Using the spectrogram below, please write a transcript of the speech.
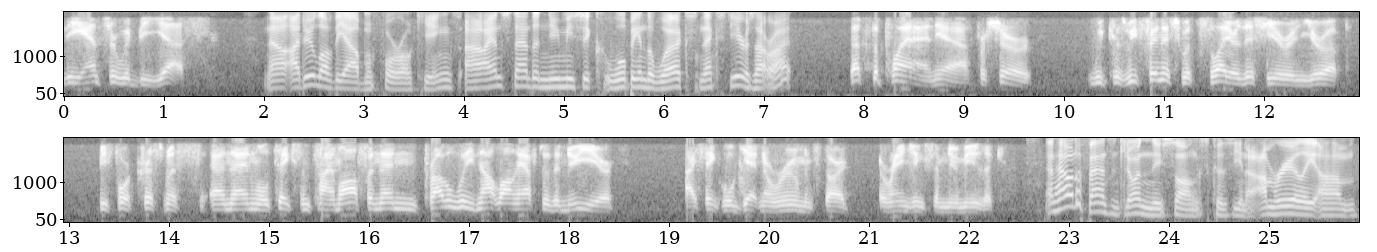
the answer would be yes. now, I do love the album For All Kings. Uh, I understand the new music will be in the works next year. Is that right? That's the plan, yeah, for sure. Because we, finished with Slayer this year in Europe before Christmas, and then we'll take some time off, and then probably not long after the new year, I think we'll get in a room and start arranging some new music. And how are the fans enjoying the new songs? Because you know, I'm really, um,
